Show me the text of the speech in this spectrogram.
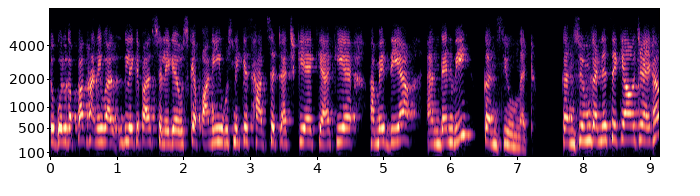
तो गोलगप्पा खाने वाले के पास चले गए, उसका पानी उसने किस हाथ से टच किया है, क्या किया है, हमें दिया and then we consume it consume करने से क्या हो जाएगा?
